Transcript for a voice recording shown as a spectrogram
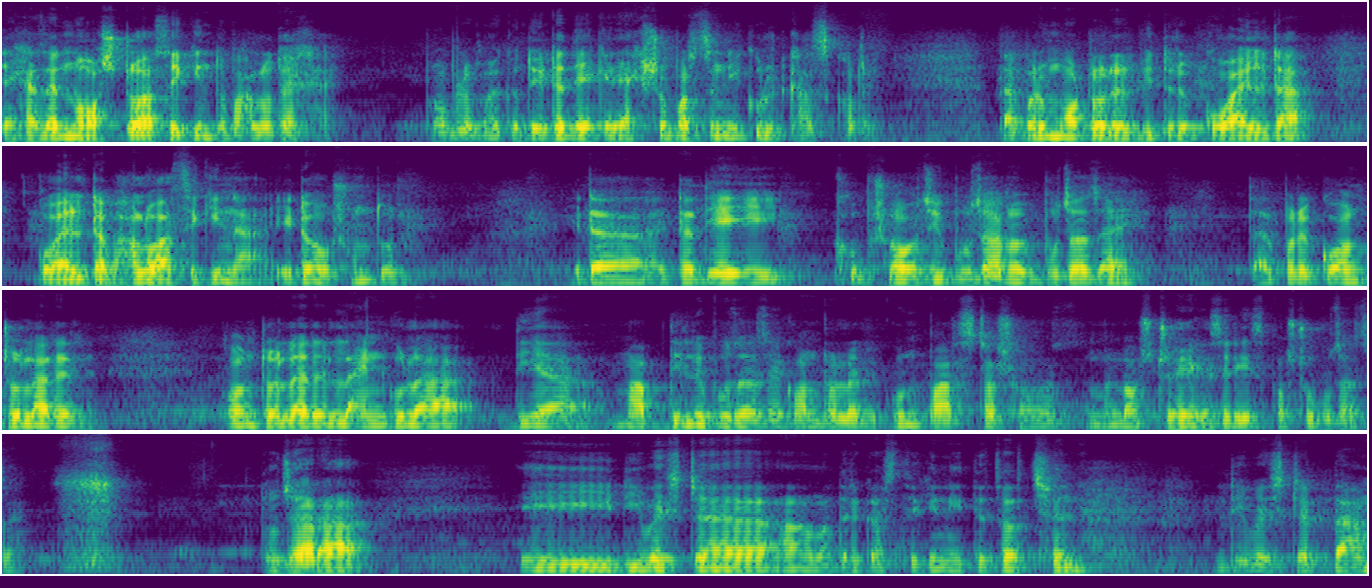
দেখা যায় নষ্ট আছে, কিন্তু ভালো দেখায় প্রবলেম হয়। কিন্তু এটা দিয়ে একশো পার্সেন্ট একুরেট কাজ করে। তারপর মোটরের ভিতরে কয়েলটা কয়েলটা ভালো আছে কি না এটাও সুন্দর। এটা এটা দিয়েই খুব সহজেই বোঝানো, বোঝা যায়। তারপরে কন্ট্রোলারের কন্ট্রোলারের লাইনগুলা দিয়া মাপ দিলে বোঝা যায় কন্ট্রোলারের কোন পার্টসটা সহজ মানে নষ্ট হয়ে গেছে, এটা স্পষ্ট বোঝা যায়। তো যারা এই ডিভাইসটা আমাদের কাছ থেকে নিতে চাচ্ছেন ডিভাইসটার দাম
